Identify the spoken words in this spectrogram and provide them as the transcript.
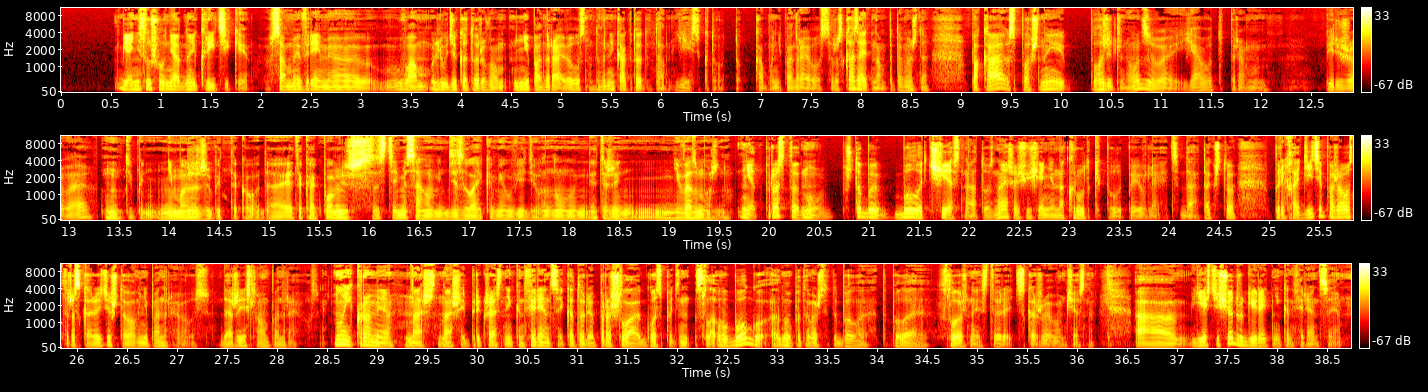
я не слышал ни одной критики. В самое время вам, люди, которые вам не понравилось, ну, наверняка кто-то там есть, кто кому не понравилось, рассказать нам, потому что пока сплошные положительные отзывы, я вот прям переживаю. Ну, типа, не может же быть такого, да? Это как, помнишь, с теми самыми дизлайками у видео. Ну, это же невозможно. Нет, просто, ну, чтобы было честно, а то, знаешь, ощущение накрутки появляется. Да, так что приходите, пожалуйста, расскажите, что вам не понравилось, даже если вам понравилось. Ну и кроме наш, нашей прекрасной конференции, которая прошла, господи, слава богу, ну, потому что это была, это была сложная история, скажу я вам честно. А, есть еще другие летние конференции.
